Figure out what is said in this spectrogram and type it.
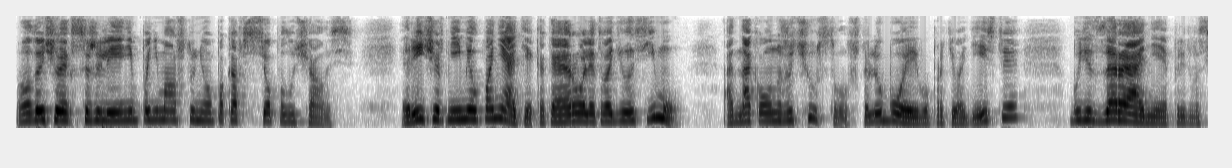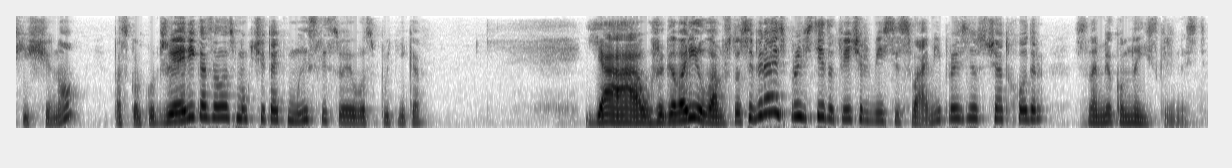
Молодой человек с сожалением понимал, что у него пока все получалось. Ричард не имел понятия, какая роль отводилась ему, однако он уже чувствовал, что любое его противодействие будет заранее предвосхищено, поскольку Джерри, казалось, мог читать мысли своего спутника. «Я уже говорил вам, что собираюсь провести этот вечер вместе с вами», — произнес Чат Ходер с намеком на искренность.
